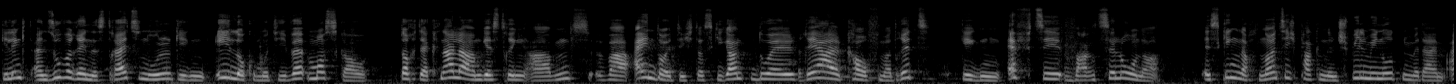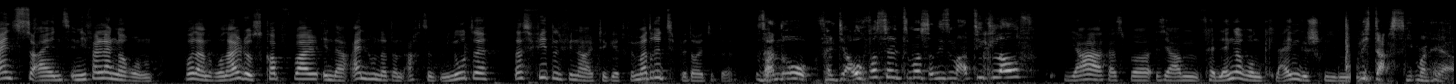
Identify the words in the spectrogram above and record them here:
gelingt ein souveränes 3 zu 0 gegen E-Lokomotive Moskau. Doch der Knaller am gestrigen Abend war eindeutig das Gigantenduell Real Kauf Madrid gegen FC Barcelona. Es ging nach 90 packenden Spielminuten mit einem 1 zu 1 in die Verlängerung, wo dann Ronaldos Kopfball in der 118. Minute das Viertelfinalticket für Madrid bedeutete. Sandro, fällt dir auch was Seltsames an diesem Artikel auf? Ja, Kasper, sie haben Verlängerung klein geschrieben. Nicht das, gib mal her.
